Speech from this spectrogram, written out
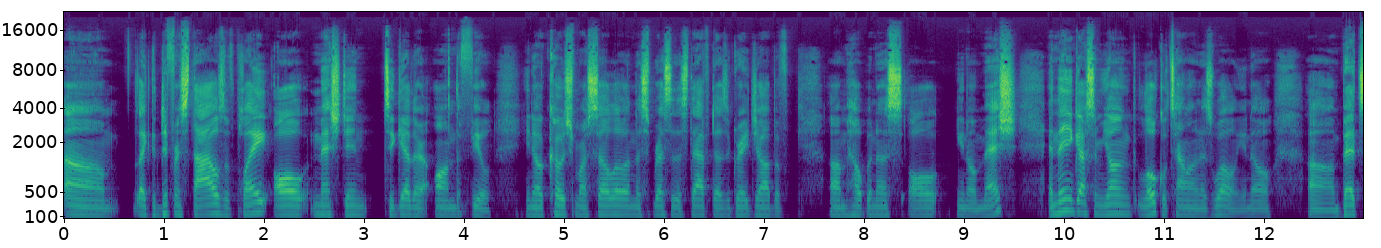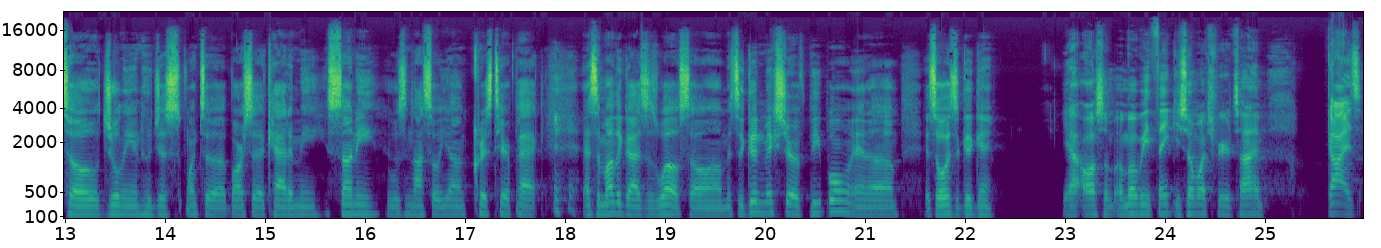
um, like the different styles of play all meshed in together on the field. You know, Coach Marcelo and the rest of the staff does a great job of um, helping us all, you know, mesh. And then you got some young local talent as well. You know, um, Beto, Julian, who just went to Barca Academy, Sonny, who was not so young, Kris Tyrpak, and some other guys as well. So um, it's a good mixture of people, and um, it's always a good game. Yeah, awesome. Amobi, thank you so much for your time. Guys,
